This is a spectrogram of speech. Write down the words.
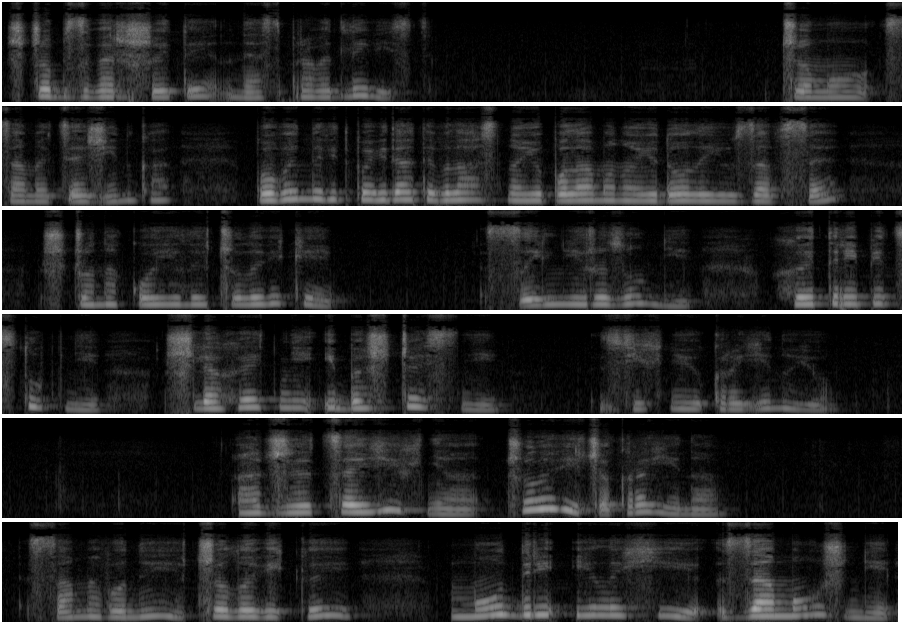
щоб звершити несправедливість. Чому саме ця жінка повинна відповідати власною поламаною долею за все, що накоїли чоловіки? Сильні й розумні, хитрі й підступні, шляхетні і безчесні, з їхньою країною. Адже це їхня чоловіча країна. Саме вони, чоловіки, мудрі і лихі, заможні,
